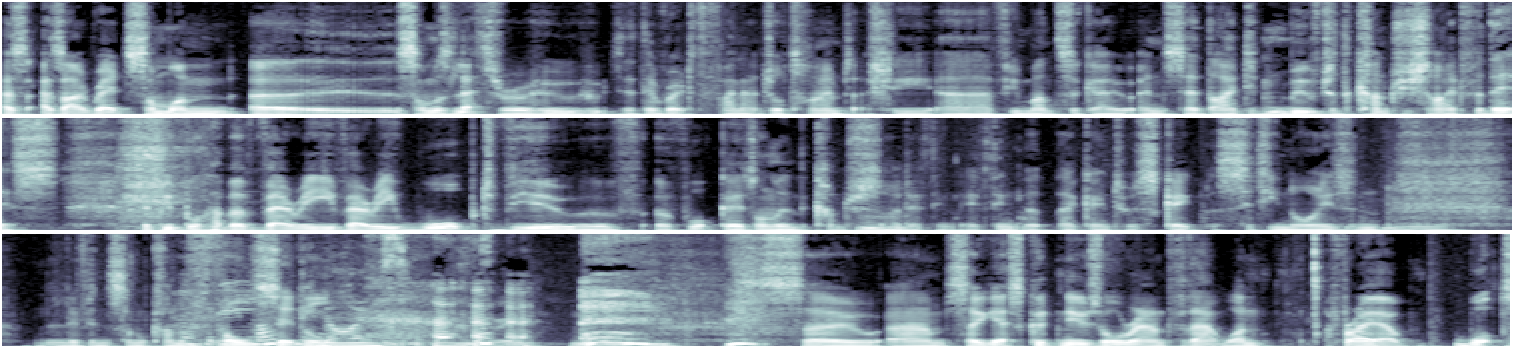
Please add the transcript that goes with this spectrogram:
as as I read someone uh, someone's letter who, who they wrote to the Financial Times actually uh, a few months ago and said I didn't move to the countryside for this. So people have a very very warped view of, of what goes on in the countryside. Mm. I think they think that they're going to escape the city noise and live in some kind of false idyll. noise. So, um, so yes, good news all round for that one. Freya, what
